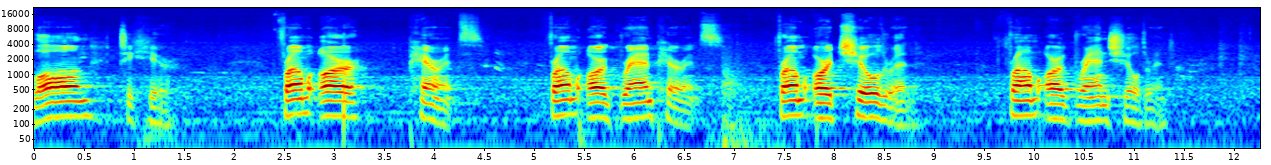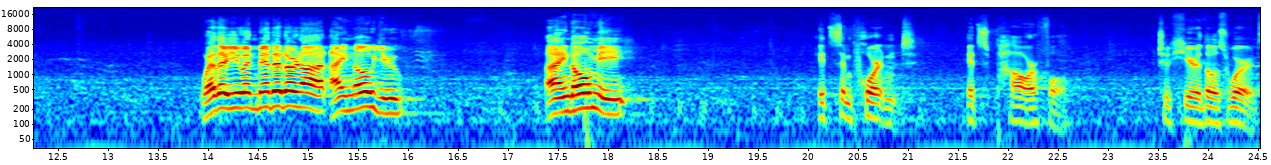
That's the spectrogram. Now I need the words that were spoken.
long to hear from our parents, from our grandparents, from our children, from our grandchildren. Whether you admit it or not, I know you. I know me. It's important, it's powerful to hear those words.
